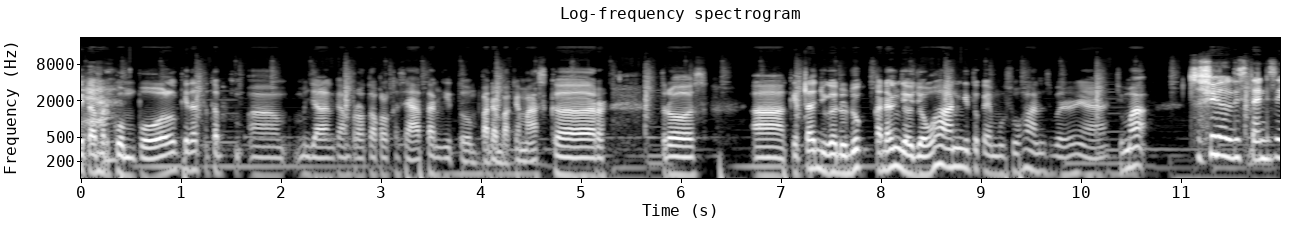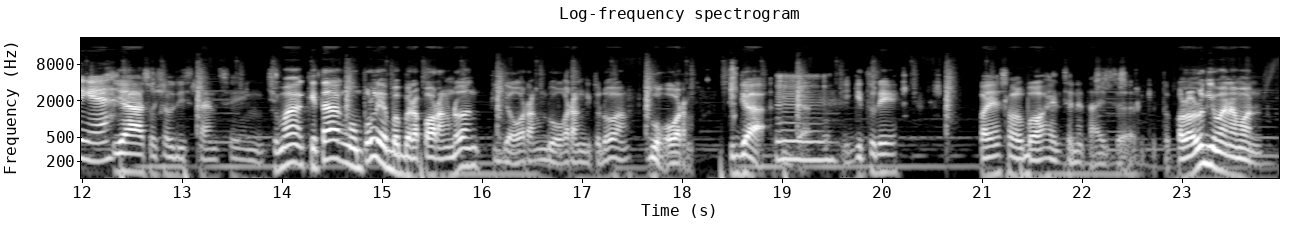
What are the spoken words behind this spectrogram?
kita ya. berkumpul, kita tetap ah, menjalankan protokol kesehatan gitu, pada pakai masker. Terus ah, kita juga duduk kadang jauh-jauhan gitu kayak musuhan sebenarnya. Cuma Social distancing ya ya social distancing. Cuma kita ngumpul ya beberapa orang doang, tiga orang, dua orang gitu doang, dua orang, tiga, tiga. Hmm. Ya gitu deh. Pokoknya selalu bawa hand sanitizer gitu. Kalau lu gimana mon?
